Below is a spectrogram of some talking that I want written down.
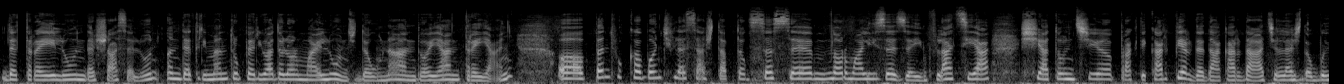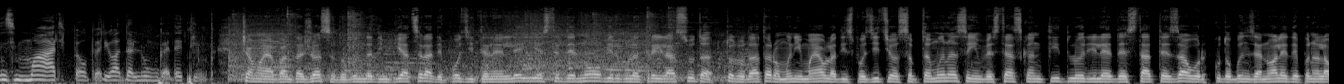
de 3 luni, de 6 luni, în detrimentul perioadelor mai lungi, de un an, 2 ani, 3 ani, uh, pentru că băncile se așteaptă să se normalizeze inflația și atunci, uh, practic, ar pierde dacă ar da aceleași aceeași dobânzi mari pe o perioadă lungă de timp. Cea mai avantajoasă dobândă din piață la depozitele în lei este de 9,3%. Totodată, românii mai au la dispoziție o săptămână să investească în titlurile de stat tezaur, cu dobânzi anuale de până la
